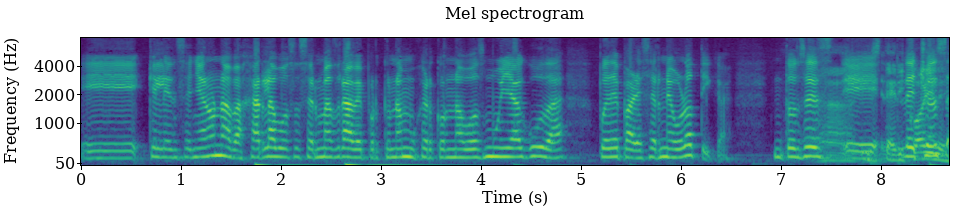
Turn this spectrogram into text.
eh, que le enseñaron a bajar la voz a ser más grave, porque una mujer con una voz muy aguda puede parecer neurótica. Entonces, Ah, eh, de hecho es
